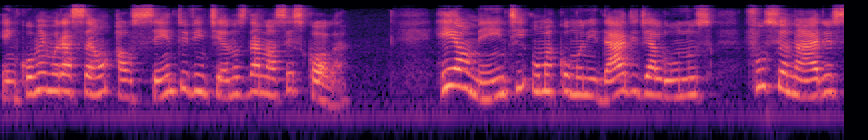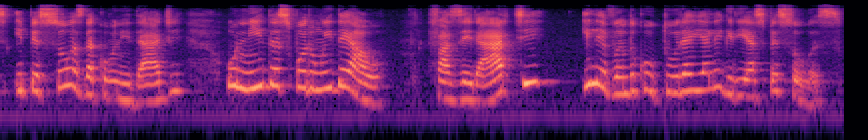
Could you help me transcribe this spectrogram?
em comemoração aos 120 anos da nossa escola. Realmente uma comunidade de alunos, funcionários e pessoas da comunidade unidas por um ideal: fazer arte e levando cultura e alegria às pessoas.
